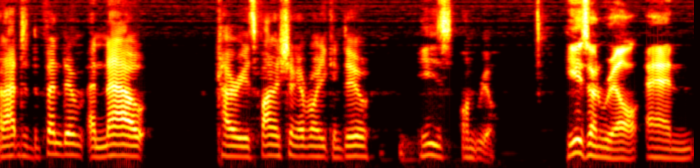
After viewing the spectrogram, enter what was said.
and I had to defend him, and now Kyrie is finally showing everyone he can do. He's unreal. He is unreal and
